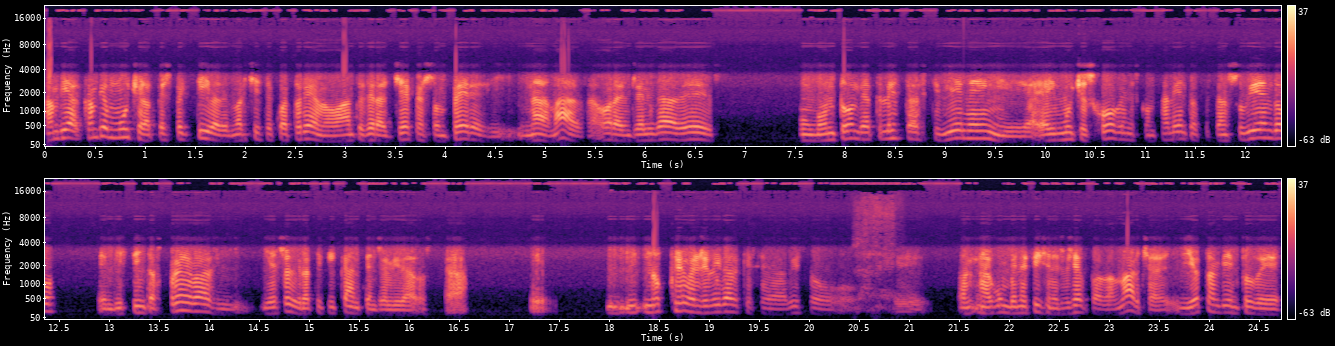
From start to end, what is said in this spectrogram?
cambia, cambia mucho la perspectiva del marchista ecuatoriano. Antes era Jefferson Pérez y, nada más. Ahora en realidad es un montón de atletas que vienen y hay muchos jóvenes con talento que están subiendo en distintas pruebas y, eso es gratificante en realidad. O sea, eh, no creo en realidad que se haya visto eh, algún beneficio en especial para la marcha. Y yo también tuve,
